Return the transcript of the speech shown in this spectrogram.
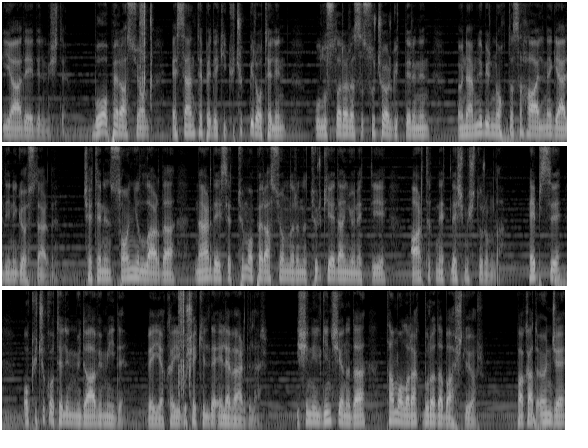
iade edilmişti. Bu operasyon Esentepe'deki küçük bir otelin uluslararası suç örgütlerinin önemli bir noktası haline geldiğini gösterdi. Çetenin son yıllarda neredeyse tüm operasyonlarını Türkiye'den yönettiği artık netleşmiş durumda. Hepsi o küçük otelin müdavimiydi ve yakayı bu şekilde ele verdiler. İşin ilginç yanı da tam olarak burada başlıyor. Fakat önce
